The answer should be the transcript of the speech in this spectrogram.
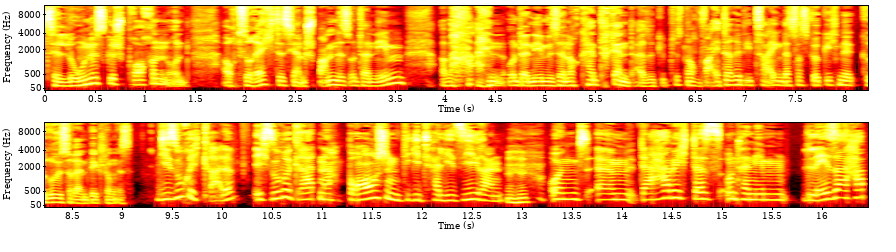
Celonis gesprochen und auch zu Recht ist ja ein spannendes Unternehmen, aber ein Unternehmen ist ja noch kein Trend. Also gibt es noch weitere, die zeigen, dass das wirklich eine größere Entwicklung ist? Die suche ich gerade. Ich suche gerade nach Branchendigitalisierern mhm. und ähm, da habe ich das Unternehmen LaserHub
